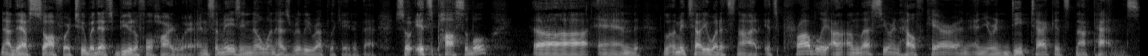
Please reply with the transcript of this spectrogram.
Now, they have software too, but that's beautiful hardware. And it's amazing, no one has really replicated that. So it's possible. Uh, and let me tell you what it's not. It's probably, uh, unless you're in healthcare and, and you're in deep tech, it's not patents.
